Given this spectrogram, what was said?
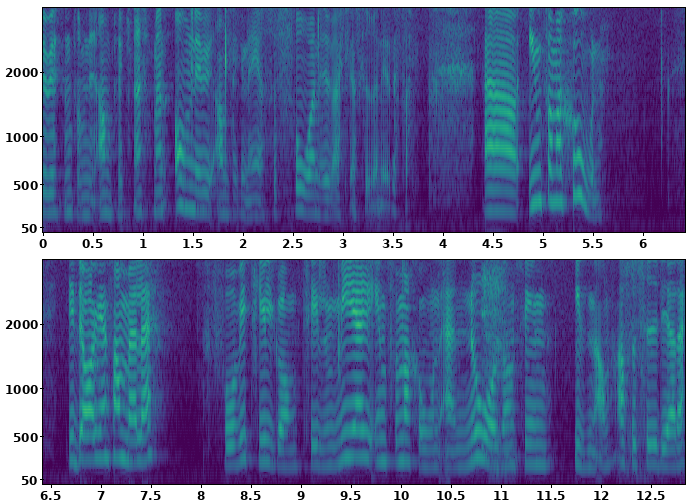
Jag vet inte om ni antecknar, men om ni vill anteckna er så får ni verkligen skriva ner detta. Uh, information. I dagens samhälle får vi tillgång till mer information än någonsin innan, alltså tidigare.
